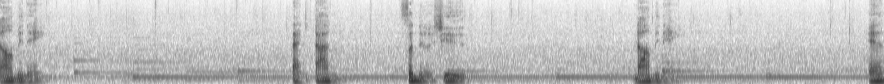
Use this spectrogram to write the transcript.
nominate แต่งตั้ง เสนอชื่อ nominate N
